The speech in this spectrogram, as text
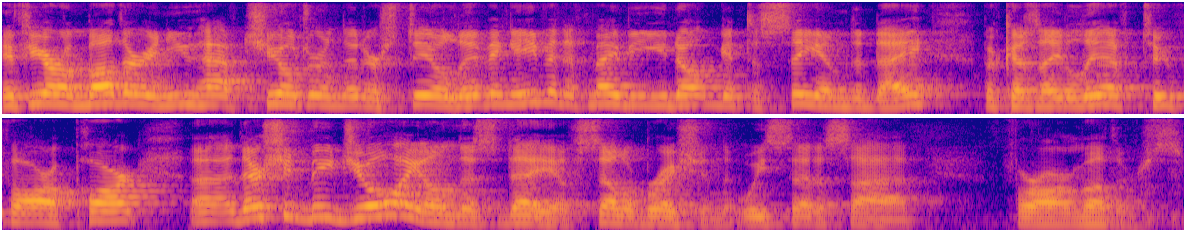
If you're a mother and you have children that are still living, even if maybe you don't get to see them today because they live too far apart, uh, there should be joy on this day of celebration that we set aside for our mothers.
